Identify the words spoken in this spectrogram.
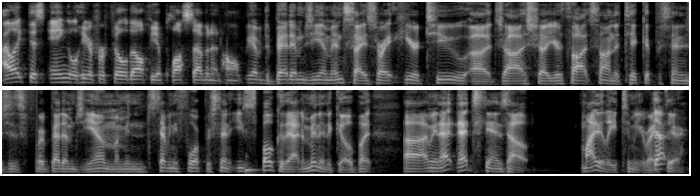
I like this angle here for Philadelphia plus seven at home. We have the BetMGM insights right here too, uh, Josh. Uh, your thoughts on the ticket percentages for BetMGM? I mean, seventy-four percent. You spoke of that a minute ago, but uh, I mean that that stands out mightily to me right that, there.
